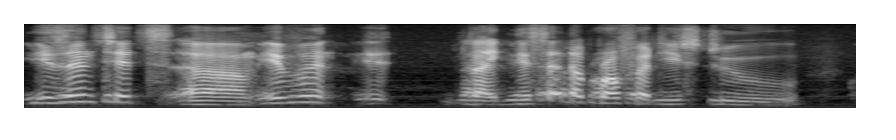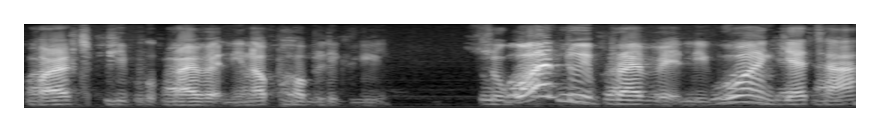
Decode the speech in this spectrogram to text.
isn't it um even it, like they said the prophet used to correct people privately not publicly. So go and do it privately. Go and get her.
